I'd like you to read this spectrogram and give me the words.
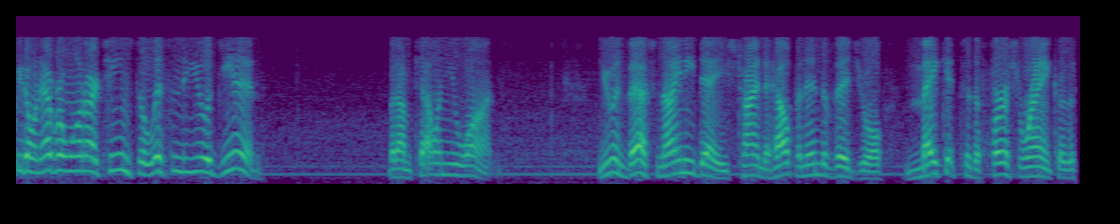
We don't ever want our teams to listen to you again." But I'm telling you what. You invest 90 days trying to help an individual make it to the first rank or the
